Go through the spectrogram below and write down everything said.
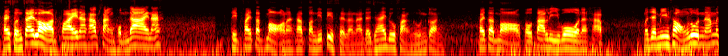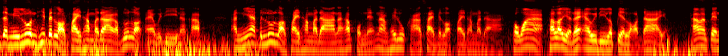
ใครสนใจหลอดไฟนะครับ สั่งผมได้นะ ติดไฟตัดหมอกนะครับ ตอนนี้ติดเสร็จแล้วนะเดี๋ยวจะให้ดูฝั่งนู้นก่อนไฟตัดหมอกโตต้ารีโวนะครับ มันจะมี 2 รุ่นนะ มันจะมีรุ่นที่เป็นหลอดไฟธรรมดากับรุ่นหลอด LED นะครับ อันเนี้ยเป็นรุ่นหลอดไฟธรรมดานะครับ ผมแนะนำให้ลูกค้าใส่เป็นหลอดไฟธรรมดา เพราะว่าถ้าเราอยากได้ LED เราเปลี่ยนหลอดได้ ถ้ามันเป็น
